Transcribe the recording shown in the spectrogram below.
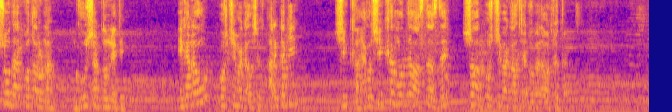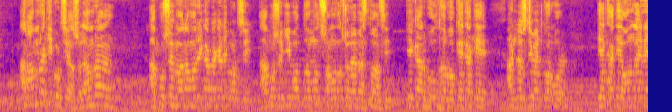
সুদ আর প্রতারণা, ঘুষ আর দুর্নীতি। এখানেও পশ্চিমা কালচার আরেকটা কি? শিক্ষা। এখন শিক্ষার মধ্যে আস্তে আস্তে সব পশ্চিমা কালচার ঢুকে দেওয়ার চেষ্টা। আর আমরা কি করছি আসলে? আমরা আপোষে মারামারি কাটাকাটি করছি। আপোষে কি মত সমালোচনায় ব্যস্ত আছি। কে কার ভুল ধরবো, কে কাকে আন্ডারস্টিমেট করব, কে কাকে অনলাইনে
